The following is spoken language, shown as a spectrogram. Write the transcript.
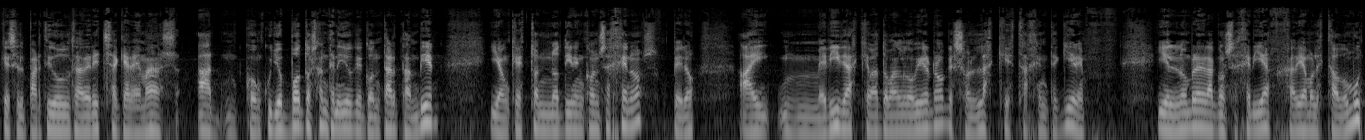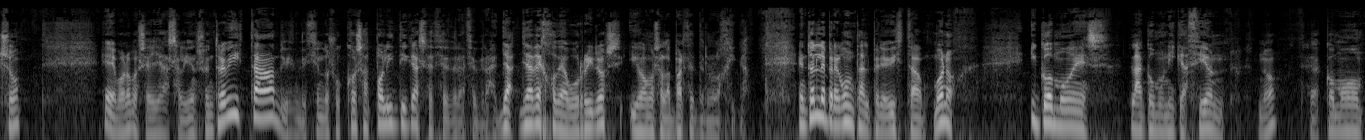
que es el partido de ultraderecha que además con cuyos votos han tenido que contar también, y aunque estos no tienen consejeros, pero hay medidas que va a tomar el gobierno que son las que esta gente quiere. Y el nombre de la consejería había molestado mucho. Eh, bueno, pues ella salió en su entrevista diciendo sus cosas políticas, etcétera, etcétera. Ya, ya dejo de aburriros y vamos a la parte tecnológica. Entonces le pregunta al periodista, bueno, ¿y cómo es la comunicación? ¿No? O sea, ¿cómo,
